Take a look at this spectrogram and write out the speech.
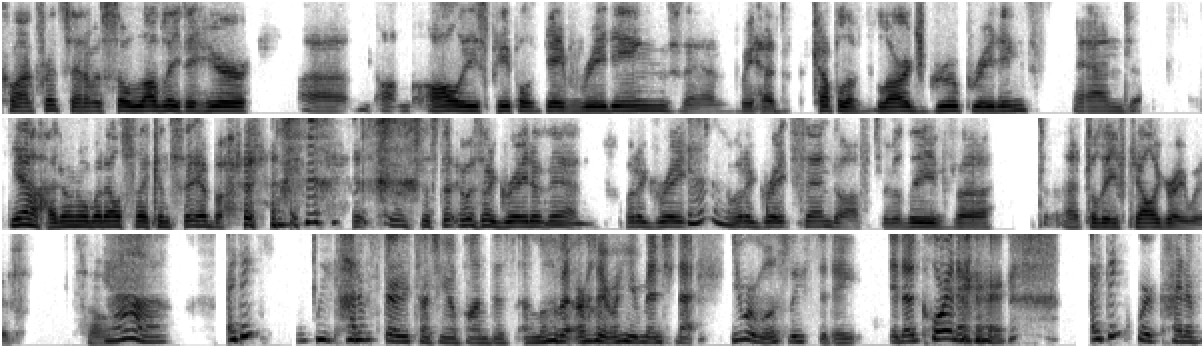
conference, and it was so lovely to hear uh, all these people gave readings, and we had a couple of large group readings. And yeah, I don't know what else I can say about it. it, it, was just it was a great event. What a great yeah. what a great send off to leave uh, to, uh, leave Calgary with. So yeah, I think we kind of started touching upon this a little bit earlier when you mentioned that you were mostly sitting in a corner. I think we're kind of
